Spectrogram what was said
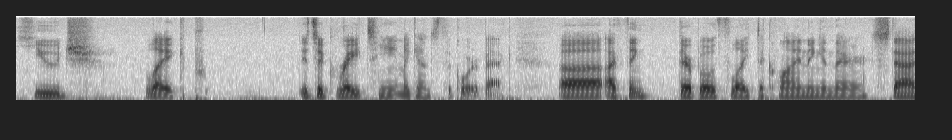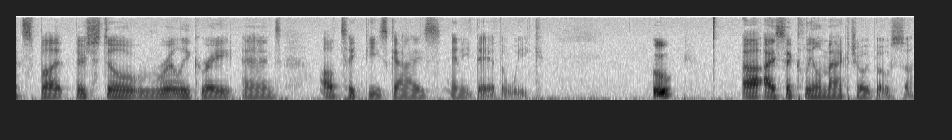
huge like it's a great team against the quarterback. Uh, I think they're both like declining in their stats, but they're still really great, and I'll take these guys any day of the week. Who? Uh, I said Khalil Mack, Joey Bosa.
